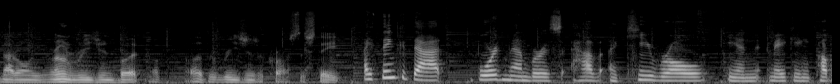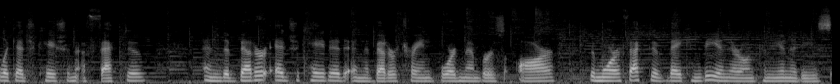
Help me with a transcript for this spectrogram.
not only your own region but other regions across the state. I think that board members have a key role in making public education effective and the better educated and the better trained board members are, the more effective they can be in their own communities,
